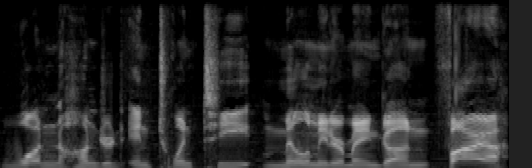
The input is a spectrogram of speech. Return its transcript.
120 millimeter main gun. Fire!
